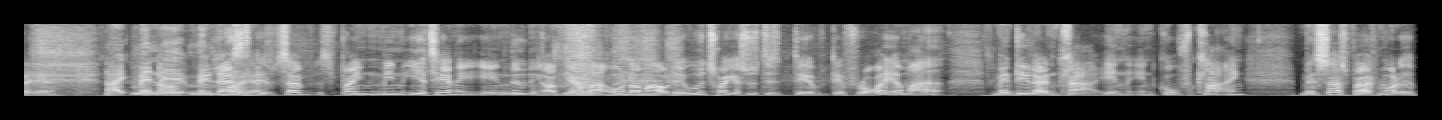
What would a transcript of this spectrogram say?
ja, ja. Nej, men, Nå, øh, men, men lad os høre. så springe min irriterende indledning op. Jeg har bare undret mig over det udtryk. Jeg synes, det, det, det florerer meget, men det er da en klar en, en god forklaring. Men så er spørgsmålet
